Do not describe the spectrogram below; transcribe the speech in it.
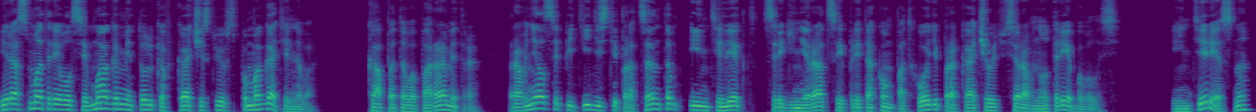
и рассматривался магами только в качестве вспомогательного. Кап этого параметра равнялся 50% и интеллект с регенерацией при таком подходе прокачивать все равно требовалось. Интересно.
